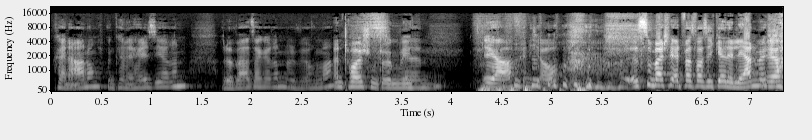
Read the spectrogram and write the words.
Keine Ahnung, ich bin keine Hellseherin oder Wahrsagerin oder wie auch immer. Enttäuschend irgendwie. Ähm, ja, finde ich auch. Das ist zum Beispiel etwas, was ich gerne lernen möchte, ja.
